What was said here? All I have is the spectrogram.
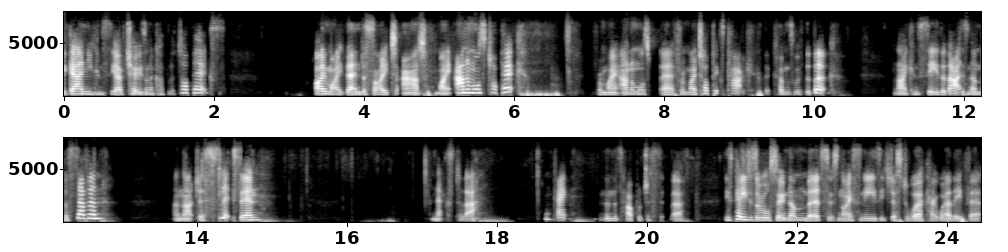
again, you can see I've chosen a couple of topics. I might then decide to add my animals topic from my animals uh, from my topics pack that comes with the book. And I can see that that is number seven and that just slips in next to there. Okay, and then the tab will just sit there. These pages are also numbered, so it's nice and easy just to work out where they fit.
